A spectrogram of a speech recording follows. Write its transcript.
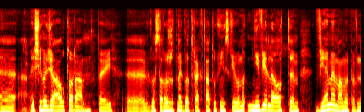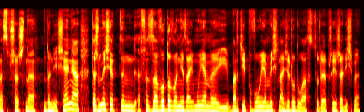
E, jeśli chodzi o autora tego e, starożytnego traktatu chińskiego, no niewiele o tym wiemy, mamy pewne sprzeczne doniesienia. Też my się tym zawodowo nie zajmujemy i bardziej powołujemy się na źródła, które przejrzeliśmy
